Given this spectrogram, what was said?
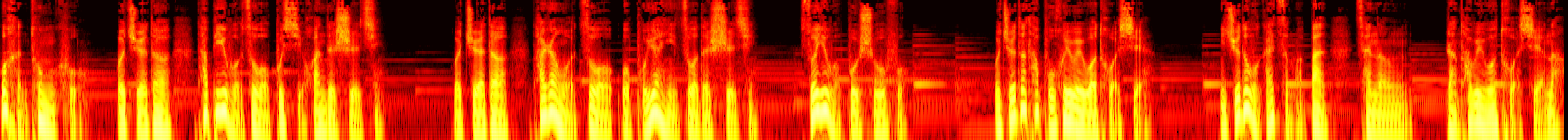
我很痛苦。我觉得他逼我做我不喜欢的事情，我觉得他让我做我不愿意做的事情，所以我不舒服。我觉得他不会为我妥协，你觉得我该怎么办才能让他为我妥协呢？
